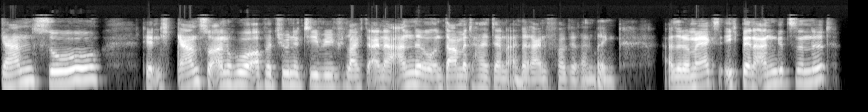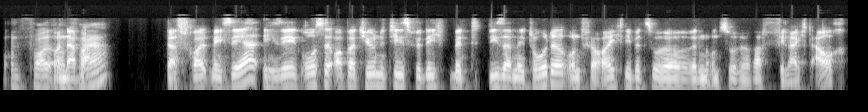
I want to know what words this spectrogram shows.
ganz so, die hat nicht ganz so eine hohe Opportunity wie vielleicht eine andere und damit halt dann eine Reihenfolge reinbringen. Also du merkst, ich bin angezündet und voll Wunderbar. on fire. Das freut mich sehr. Ich sehe große Opportunities für dich mit dieser Methode und für euch, liebe Zuhörerinnen und Zuhörer, vielleicht auch.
